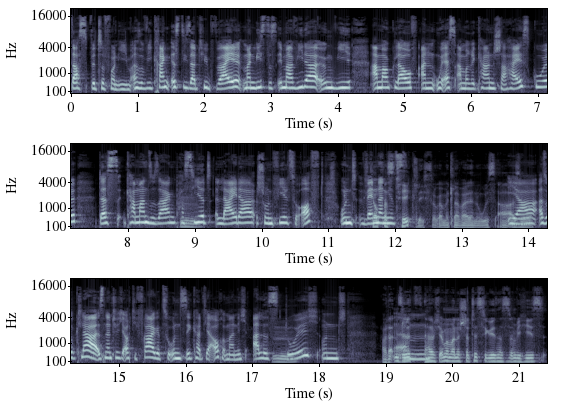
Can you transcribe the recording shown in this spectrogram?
das bitte von ihm? Also wie krank ist dieser Typ? Weil man liest es immer wieder, irgendwie Amoklauf an US-amerikanischer Highschool. Das kann man so sagen, passiert hm. leider schon viel zu oft. Und wenn glaub, dann das jetzt täglich sogar mittlerweile in den USA. ja, also klar, ist natürlich auch die Frage. Zu uns sickert ja auch immer nicht alles Hm. durch und Aber da Ähm. habe ich immer mal eine Statistik gelesen, dass es irgendwie hieß,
